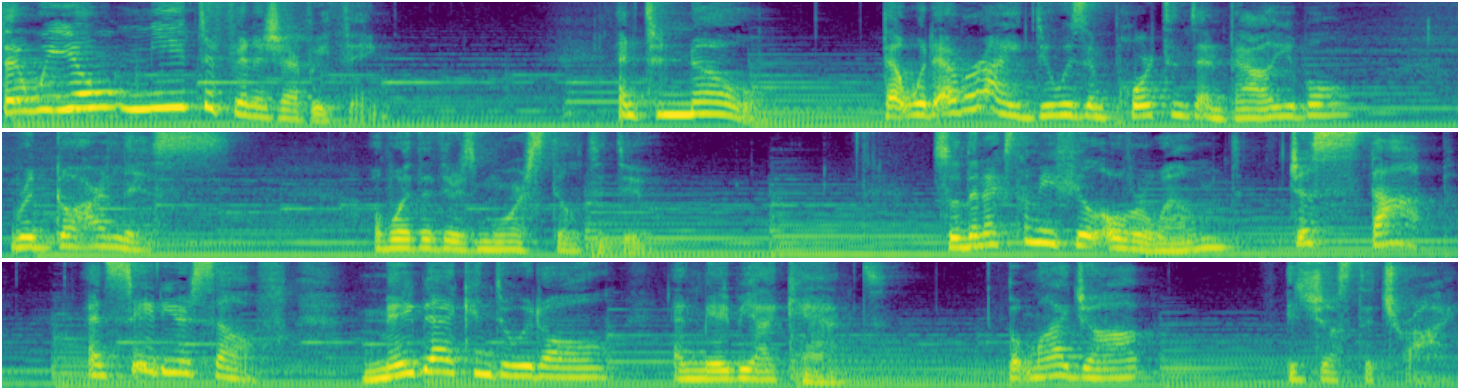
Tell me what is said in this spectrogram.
that we don't need to finish everything. And to know that whatever I do is important and valuable, regardless of whether there's more still to do. So the next time you feel overwhelmed, just stop and say to yourself, maybe I can do it all and maybe I can't. But my job is just to try.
